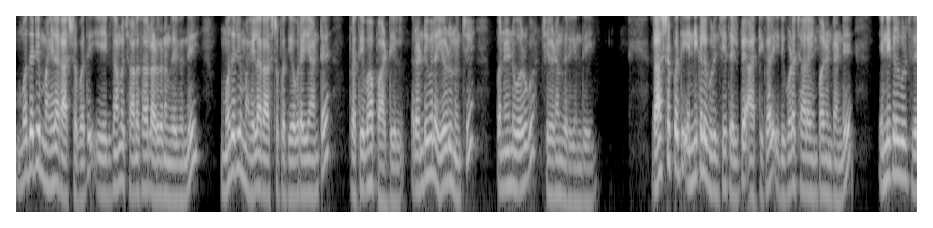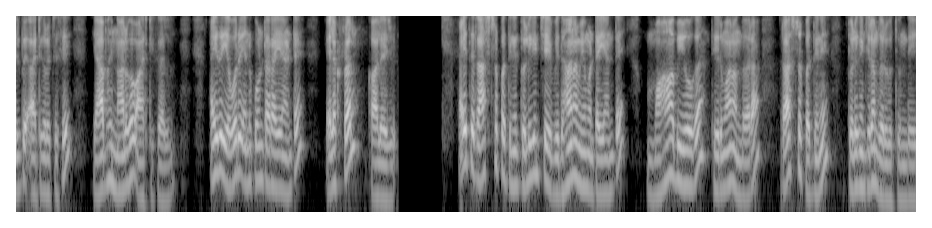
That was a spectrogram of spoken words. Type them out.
మొదటి మహిళా రాష్ట్రపతి ఈ ఎగ్జామ్లో చాలాసార్లు అడగడం జరిగింది. మొదటి మహిళా రాష్ట్రపతి ఎవరయ్యా అంటే ప్రతిభా పాటిల్. రెండు వేల ఏడు నుంచి పన్నెండు వరకు చేయడం జరిగింది. రాష్ట్రపతి ఎన్నికల గురించి తెలిపే ఆర్టికల్ ఇది కూడా చాలా ఇంపార్టెంట్ అండి. ఎన్నికల గురించి తెలిపే ఆర్టికల్ వచ్చేసి యాభై నాలుగవ ఆర్టికల్. అయితే ఎవరు ఎన్నుకుంటారయ్యా అంటే ఎలక్ట్రల్ కాలేజ్. అయితే రాష్ట్రపతిని తొలగించే విధానం ఏమంటాయి అంటే మహాభియోగ తీర్మానం ద్వారా రాష్ట్రపతిని తొలగించడం జరుగుతుంది.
